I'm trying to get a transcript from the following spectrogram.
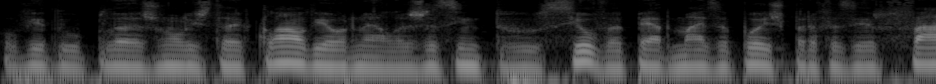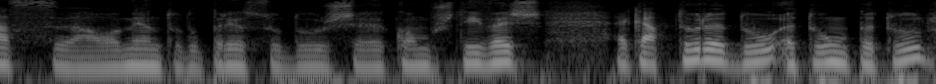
Ouvido pela jornalista Cláudia Ornella, Jacinto Silva pede mais apoios para fazer face ao aumento do preço dos eh, combustíveis. A captura do atum patudo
